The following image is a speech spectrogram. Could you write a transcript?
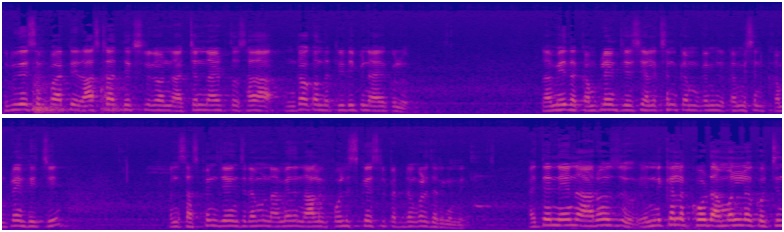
తెలుగుదేశం పార్టీ రాష్ట్ర అధ్యక్షులుగా ఉన్న అచ్చెన్నాయుడుతో సహా ఇంకా కొంత టీడీపీ నాయకులు నా మీద కంప్లైంట్ చేసి ఎలక్షన్ కమ్- కమి- కమిషన్ కంప్లైంట్ ఇచ్చి నన్ను సస్పెండ్ చేయించడం నా మీద నాలుగు పోలీస్ కేసులు పెట్టడం కూడా జరిగింది. అయితే నేను ఆ రోజు ఎన్నికల కోడ్ అమల్లోకి వచ్చిన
